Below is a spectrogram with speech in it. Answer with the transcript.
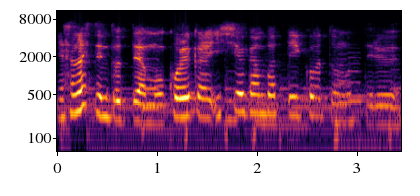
でその人にとってはもうこれから一生頑張っていこうと思ってる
